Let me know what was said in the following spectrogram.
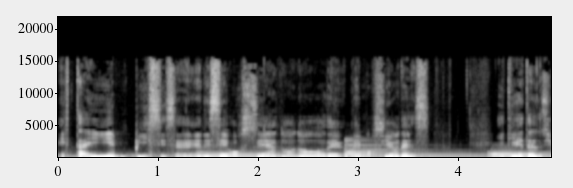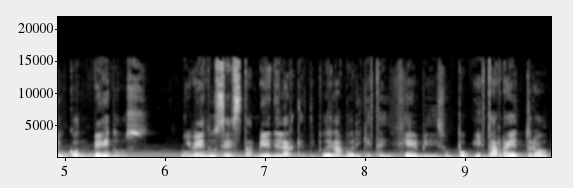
está ahí en Pisces, en ese océano ¿no? de emociones y tiene tensión con Venus. Y Venus es también el arquetipo del amor y que está en Géminis un poco y está retro.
